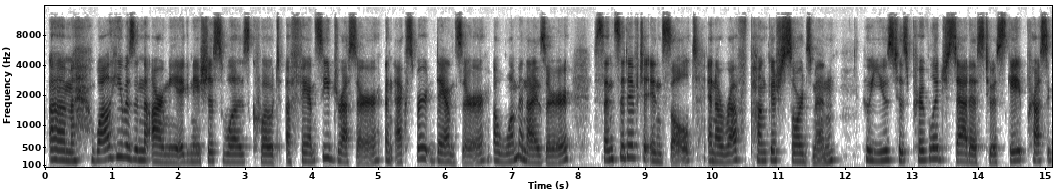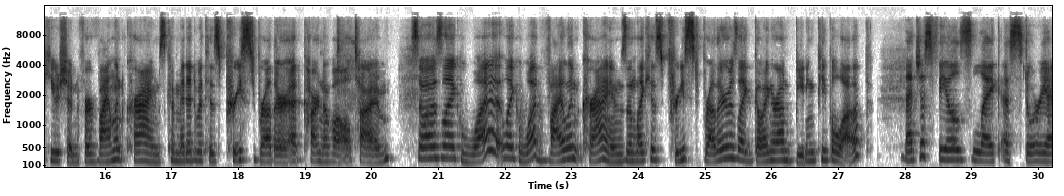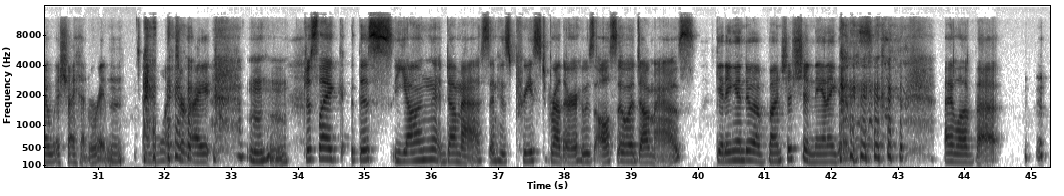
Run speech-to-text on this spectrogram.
Um, while he was in the army, Ignatius was, quote, a fancy dresser, an expert dancer, a womanizer, sensitive to insult, and a rough, punkish swordsman who used his privileged status to escape prosecution for violent crimes committed with his priest brother at carnival time. So I was like, what? Like, what violent crimes? And like his priest brother was like going around beating people up. That just feels like a story I wish I had written and want to write. hmm Just like this young dumbass and his priest brother, who's also a dumbass. Getting into a bunch of shenanigans. I love that.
